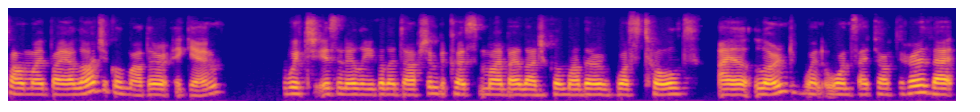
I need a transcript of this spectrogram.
found my biological mother again, which is an illegal adoption because my biological mother was told I learned when once I talked to her that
